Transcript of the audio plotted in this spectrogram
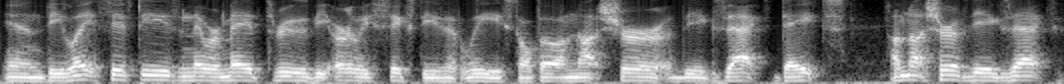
in the late 50s and they were made through the early 60s at least, although I'm not sure of the exact dates. I'm not sure of the exact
